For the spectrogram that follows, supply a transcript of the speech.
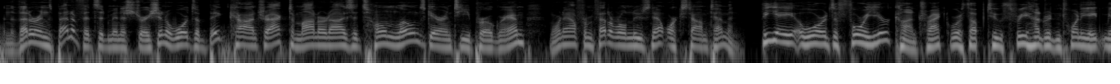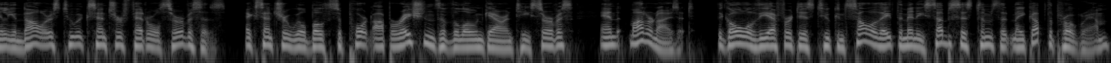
And the Veterans Benefits Administration awards a big contract to modernize its home loans guarantee program. More now from Federal News Network's Tom Temin. VA awards a four year contract worth up to $328 million to Accenture Federal Services. Accenture will both support operations of the loan guarantee service and modernize it. The goal of the effort is to consolidate the many subsystems that make up the program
